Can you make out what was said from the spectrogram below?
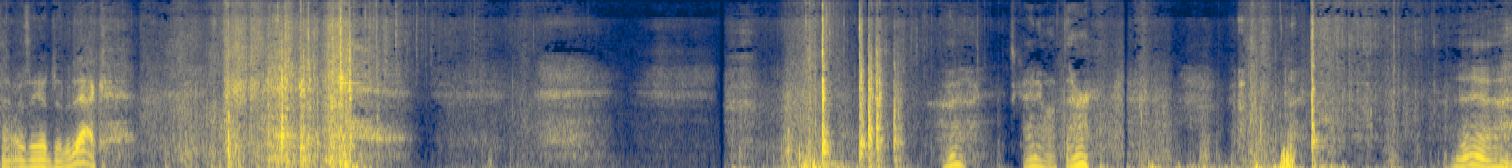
That was the edge of the deck. It's kind of up there. Yeah.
